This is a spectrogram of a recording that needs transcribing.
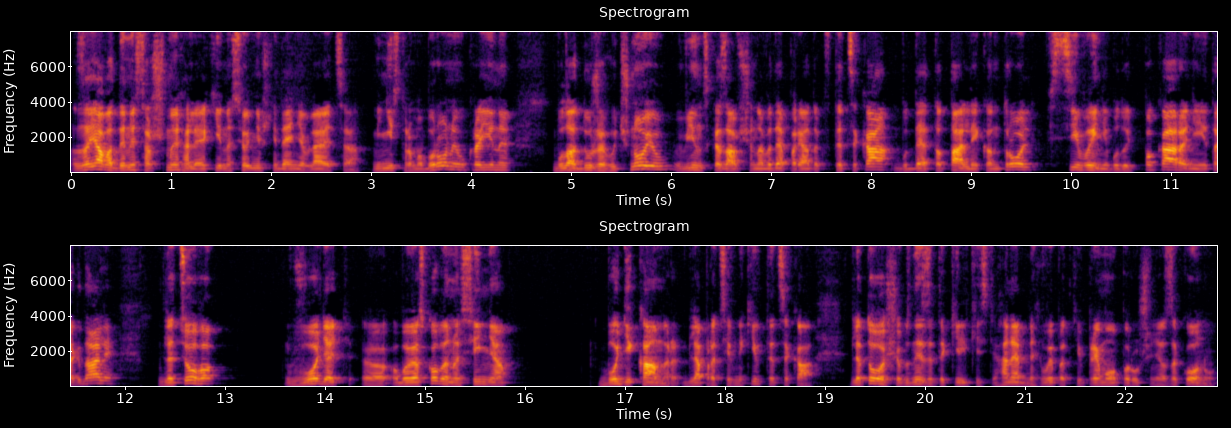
Заява Дениса Шмигаля, який на сьогоднішній день є міністром оборони України, була дуже гучною. Він сказав, що наведе порядок в ТЦК, буде тотальний контроль, всі винні будуть покарані і так далі. Для цього вводять е, обов'язкове носіння бодікамер для працівників ТЦК для того, щоб знизити кількість ганебних випадків прямого порушення закону,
